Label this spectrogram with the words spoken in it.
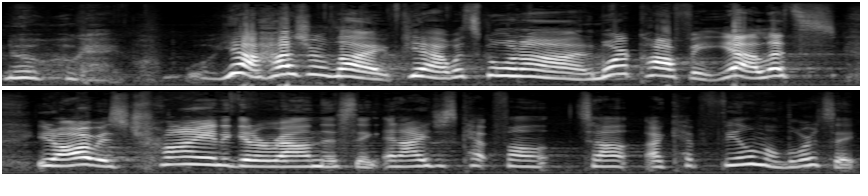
no, okay, yeah, how's your life? Yeah, what's going on? More coffee. Yeah, let's, you know, I was trying to get around this thing. And I just kept, I kept feeling the Lord say,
